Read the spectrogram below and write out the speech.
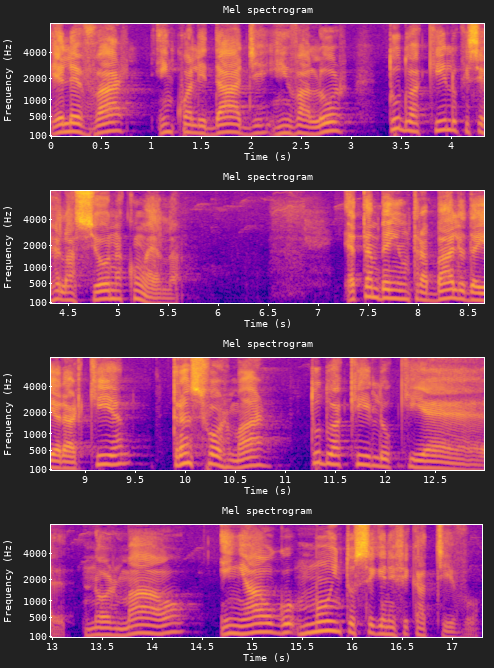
elevar em qualidade, em valor, tudo aquilo que se relaciona com ela. É também um trabalho da hierarquia transformar tudo aquilo que é normal em algo muito significativo.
